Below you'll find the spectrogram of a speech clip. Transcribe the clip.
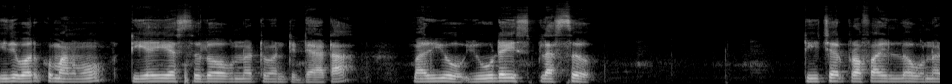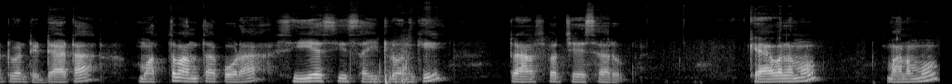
ఇది వరకు మనము టిఐఎస్లో ఉన్నటువంటి డేటా మరియు యూడైస్ ప్లస్ టీచర్ ప్రొఫైల్లో ఉన్నటువంటి డేటా మొత్తం అంతా కూడా సిఎస్సి సైట్లోనికి ట్రాన్స్ఫర్ చేశారు. కేవలము మనము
